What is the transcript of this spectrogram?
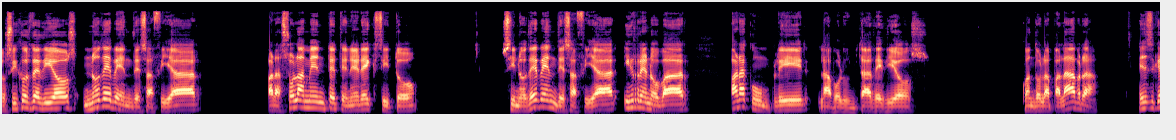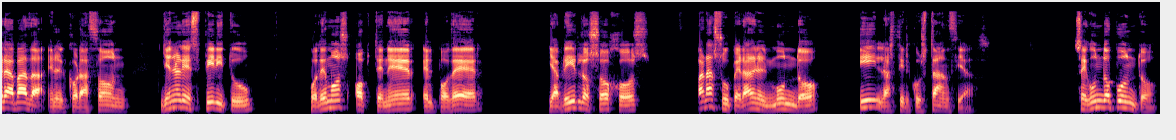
Los hijos de Dios no deben desafiar para solamente tener éxito, sino deben desafiar y renovar para cumplir la voluntad de Dios. Cuando la palabra es grabada en el corazón y en el espíritu, podemos obtener el poder y abrir los ojos para superar el mundo y las circunstancias. Segundo punto,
